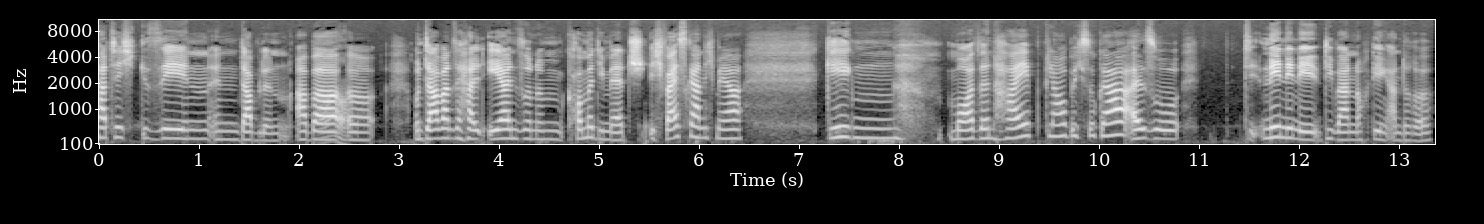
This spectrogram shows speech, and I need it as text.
hatte ich gesehen in Dublin, aber, äh, und da waren sie halt eher in so einem Comedy-Match. Ich weiß gar nicht mehr, gegen More Than Hype, glaube ich sogar. Also, die, nee, nee, nee, die waren noch gegen andere.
